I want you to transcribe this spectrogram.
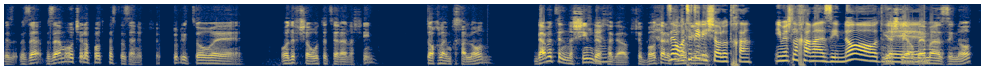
וזה, וזה, וזה המהות של הפודקאסט הזה, אני חושב. פשוט ליצור אה, עוד אפשרות אצל אנשים, לפתוח להם חלון. גם אצל נשים, כן. דרך אגב, שבאות. זהו, רציתי לשאול אותך, אם יש לך מאזינות, יש ו- לי הרבה מאזינות,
